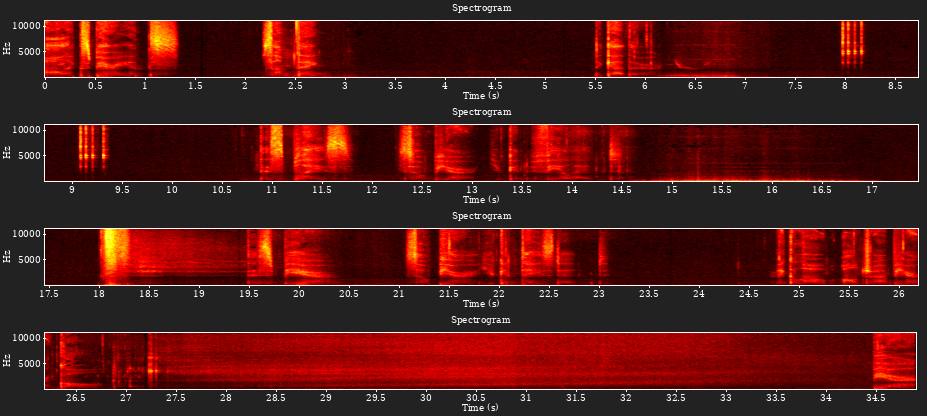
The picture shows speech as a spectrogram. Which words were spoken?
all experience something together. This place, so pure you can feel it. This beer, so pure you can taste it. Michelob Ultra Pure Gold. beer.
